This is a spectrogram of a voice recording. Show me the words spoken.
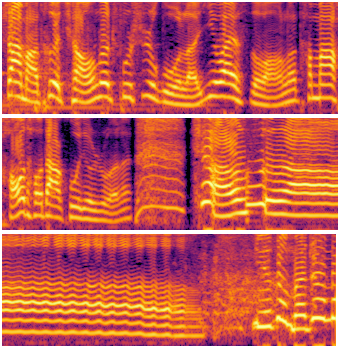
杀马特强子出事故了，意外死亡了，他妈嚎啕大哭就说了。强子啊，你怎么这么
